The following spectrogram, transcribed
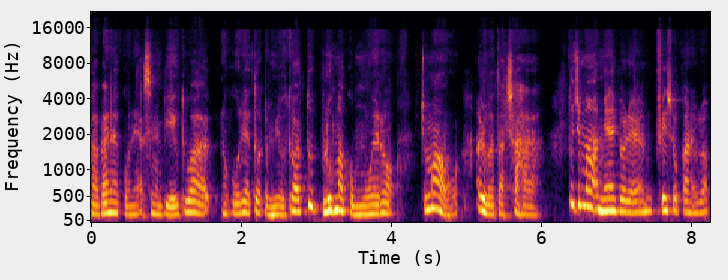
ကာဘန်နဲ့ကိုနဲ့အဆင်မပြေဘူး तू ကငကိုတဲ့တော့တမျိုး तू ကသူ့ blue mark ကိုမွေတော့ကျမကိုအဲ့လိုပဲသူချထားတာသူကျမအမြဲပြောတယ် Facebook ကနေပြီးတော့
